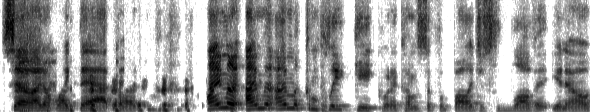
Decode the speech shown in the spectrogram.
So I don't like that, but I'm a I'm a, I'm a complete geek when it comes to football. I just love it, you know.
